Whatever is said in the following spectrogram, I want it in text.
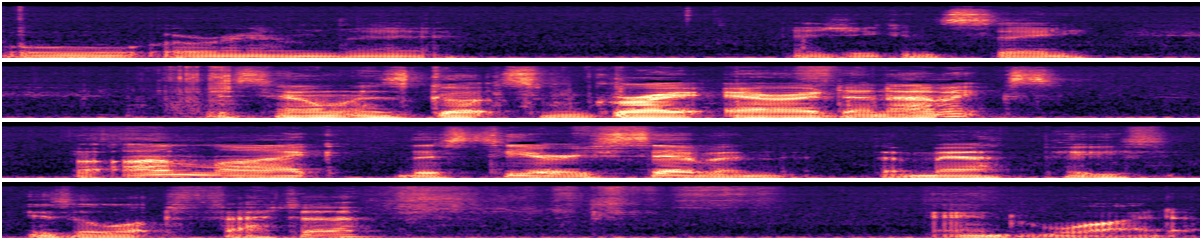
all around there, as you can see. This helmet has got some great aerodynamics, but unlike the Series 7, the mouthpiece is a lot fatter and wider.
